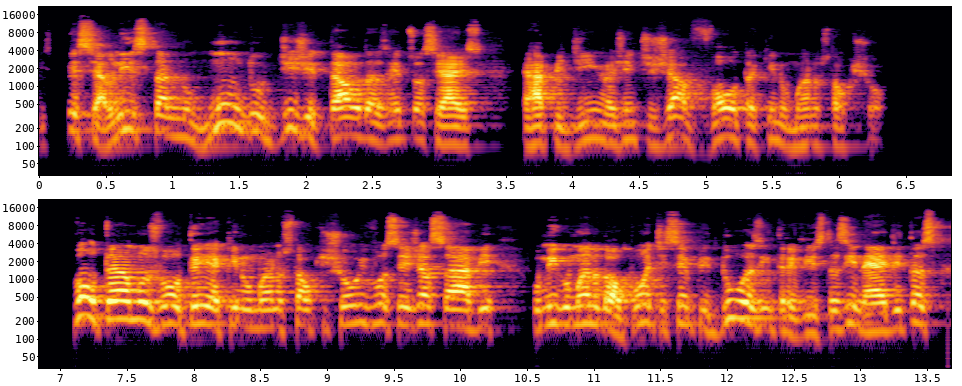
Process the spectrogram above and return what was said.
especialista no mundo digital das redes sociais. É rapidinho, a gente já volta aqui no Manos Talk Show. Voltamos, voltei aqui no Manos Talk Show e você já sabe, comigo, Mano Dal Ponte, sempre duas entrevistas inéditas,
